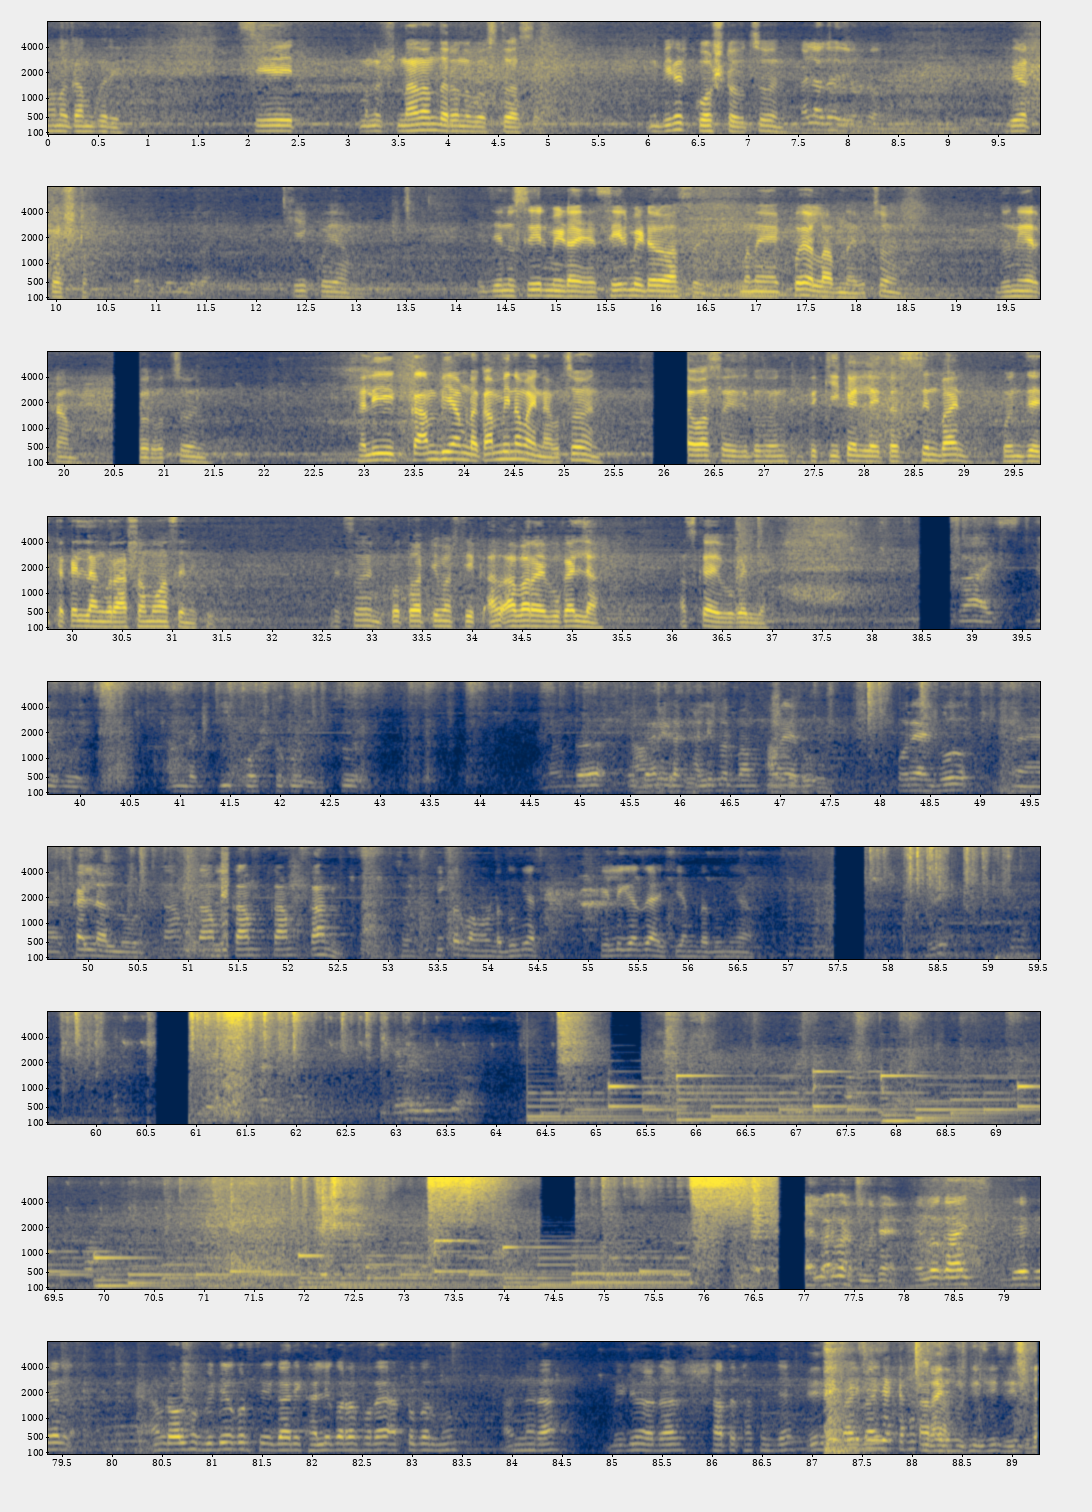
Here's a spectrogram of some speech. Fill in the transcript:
এখনও কাম করি। সিট মানে নানান ধরনের বস্তু আছে। বিরাট কষ্ট, বুঝছেন? বিরাট কষ্ট। কি কইয়াম? এই যেন সির মিডায় সির মিডাও আছে। মানে কয়া লাভ নাই, বুঝছেন? দুনিয়ার কাম বুঝছেন? খালি কামবি আমরা কামবি নামাই না, বুঝছেন? আছে দেখুন, কি কাইল্লা এটা চিন বাইন কোন যে কাইল্লা আঙ্গুর আসামও আছে নাকি? দেখছেন কত আটটি মারছি আবার আইব কাইল্লা? আজকে আইব কাইল্লা। আমরা কি কষ্ট করি আমরা গাড়িটা খালি করবাম পরে আইব। পরে আইব কাইল্লার লোড। কাম কাম। কাম কাম কামই? কি করবাম আমরা দুনিয়া খেলি গেছে আইছি আমরা দুনিয়া? হ্যালো গাইস দেখেন আমরা অল্প ভিডিও করছি গাড়ি খালি করার পরে আটটু করব। আপনারা ভিডিওটার সাথে থাকুন যে। Bye bye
